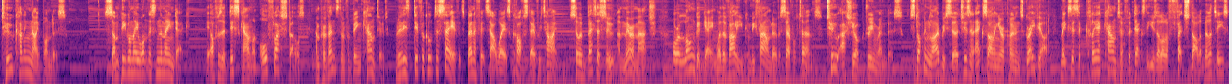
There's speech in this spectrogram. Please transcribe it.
two Cunning Nightbonders. Some people may want this in the main deck. It offers a discount on all flash spells and prevents them from being countered, but it is difficult to say if its benefits outweigh its cost every time, so it would better suit a mirror match or a longer game where the value can be found over several turns. Two Ashiok Dream Renders. Stopping library searches and exiling your opponent's graveyard makes this a clear counter for decks that use a lot of fetch style abilities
